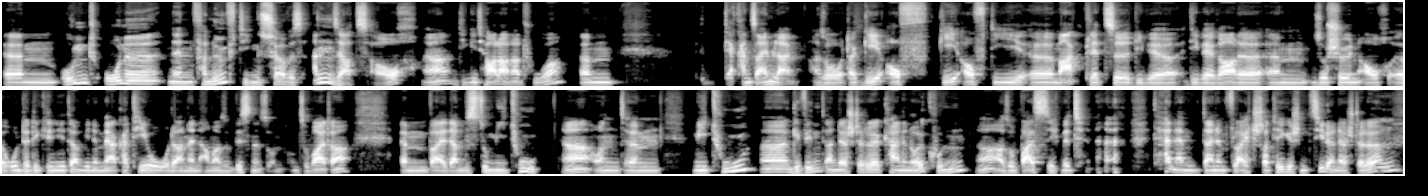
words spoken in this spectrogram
ähm, und ohne einen vernünftigen Service-Ansatz auch, ja, digitaler Natur, ähm, der kann sein bleiben. Also da geh auf, geh auf die äh, Marktplätze, die wir, die wir gerade ähm, so schön auch äh, runterdekliniert haben, wie eine Mercateo oder einen Amazon Business und, und so weiter, ähm, weil dann bist du MeToo. Ja, und ähm, MeToo äh, gewinnt an der Stelle keine Neukunden, ja, also beißt sich mit deinem, deinem vielleicht strategischen Ziel an der Stelle. Mhm.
